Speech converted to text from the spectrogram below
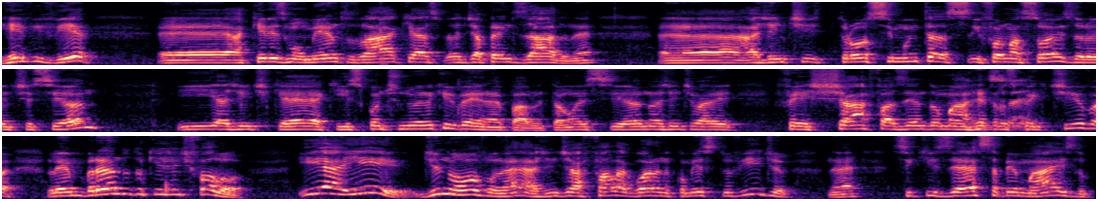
reviver é, aqueles momentos lá que é de aprendizado, né? É, a gente trouxe muitas informações durante esse ano e a gente quer que isso continue no que vem, né, Pablo? Então, esse ano a gente vai fechar fazendo uma retrospectiva, lembrando do que a gente falou. E aí, de novo, né? A gente já fala agora no começo do vídeo, né? Se quiser saber mais do,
